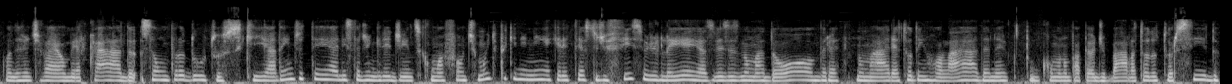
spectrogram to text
quando a gente vai ao mercado, são produtos que, além de ter a lista de ingredientes com uma fonte muito pequenininha, aquele texto difícil de ler, às vezes numa dobra, numa área toda enrolada, né, como num papel de bala todo torcido,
